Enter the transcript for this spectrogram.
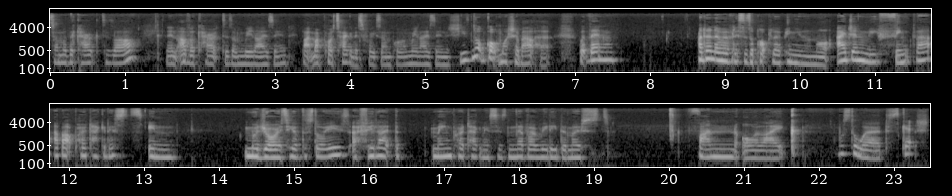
some of the characters are. And then other characters I'm realizing, like my protagonist for example, I'm realizing she's not got much about her. But then I don't know if this is a popular opinion or not. I generally think that about protagonists in majority of the stories. I feel like the main protagonist is never really the most fun or like what's the word? Sketched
